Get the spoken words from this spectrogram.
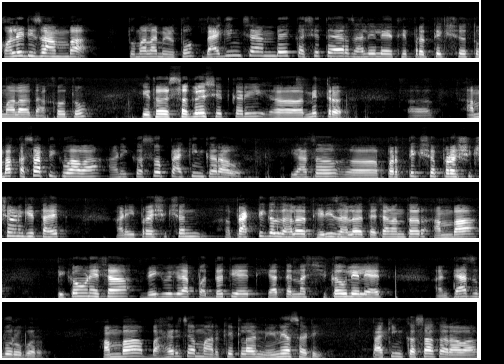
क्वालिटीचा आंबा तुम्हाला मिळतो. बॅगिंगचे आंबे कसे तयार झालेले आहेत हे प्रत्यक्ष तुम्हाला दाखवतो. इथं सगळे शेतकरी मित्र आंबा कसा पिकवावा आणि कसं पॅकिंग करावं याचं प्रत्यक्ष प्रशिक्षण घेत आहेत. आणि प्रशिक्षण प्रॅक्टिकल झालं थेरी झालं त्याच्यानंतर आंबा पिकवण्याच्या वेगवेगळ्या पद्धती आहेत ह्या त्यांना शिकवलेल्या आहेत. आणि त्याचबरोबर आंबा बाहेरच्या मार्केटला नेण्यासाठी पॅकिंग कसा करावा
